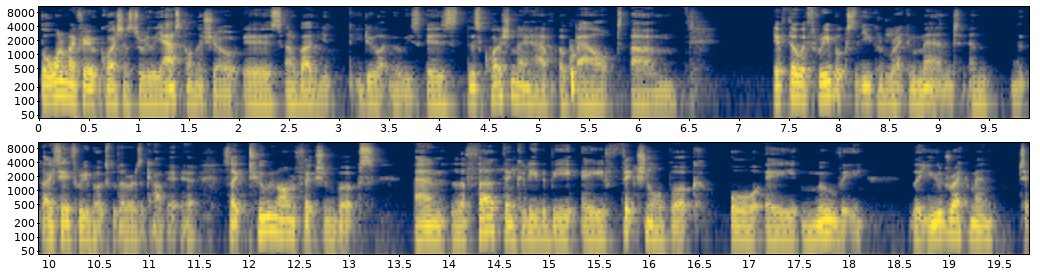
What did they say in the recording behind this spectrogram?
but one of my favorite questions to really ask on the show is, I'm glad you, you do like movies, is this question I have about um, if there were three books that you could recommend, and I say three books, but there is a caveat here. It's like two nonfiction books, and the third thing could either be a fictional book or a movie that you'd recommend to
